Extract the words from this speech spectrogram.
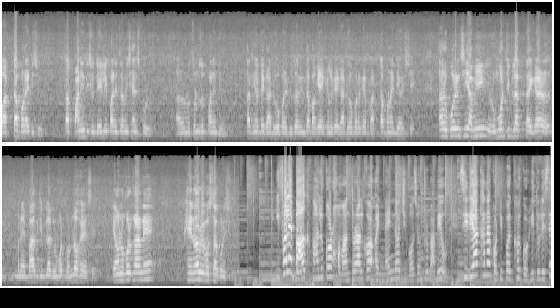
বাথটাব বনাই দিছোঁ। তাত পানী দিছোঁ ডেইলি পানীটো আমি চেঞ্জ কৰোঁ আৰু নতুন নতুন পানী দিওঁ। তাত সিহঁতে গা ধুব পাৰে দুটা তিনিটা বাঘে একেলগে গা ধুব পৰাকৈ বাথটাব বনাই দিয়া হৈছে। তাৰ উপৰিঞ্চি আমি ৰুমত যিবিলাক টাইগাৰ মানে বাঘ যিবিলাক ৰুমত বন্ধ হৈ আছে তেওঁলোকৰ কাৰণে ফেনৰ ব্যৱস্থা কৰিছোঁ ইফালে বাঘ ভালুকৰ সমান্তৰালকৈ অন্যান্য জীৱ জন্তুৰ বাবেও চিৰিয়াখানা কৰ্তৃপক্ষই গঢ়ি তুলিছে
